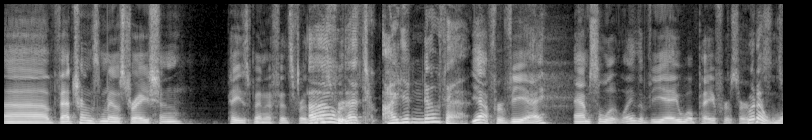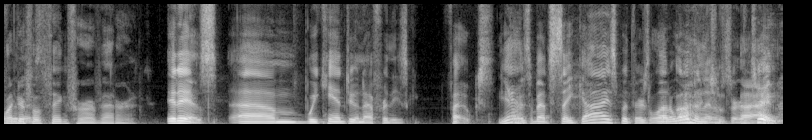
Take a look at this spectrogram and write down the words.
Uh, Veterans Administration pays benefits for those. Oh, for, that's I didn't know that. yeah for VA. Absolutely, the VA will pay for services. What a wonderful thing for our veterans. It is. Um, we can't do enough for these folks. Yeah. I was about to say guys, but there's a lot of women that Uh, will serve I, too.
